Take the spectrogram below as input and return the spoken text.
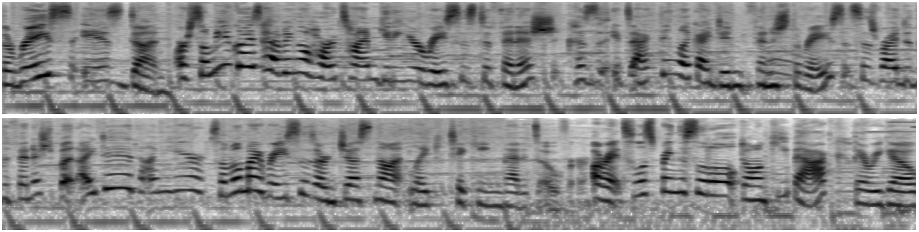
the race is done. Are some of you guys having a hard time getting your races to finish? Because it's acting like I didn't finish the race. It says ride to the finish, but I did. I'm here. Some of my races are just not like ticking that it's over. All right, so let's bring this little donkey back. There we go.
